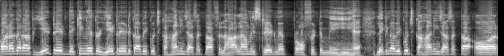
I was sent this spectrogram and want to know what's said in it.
और अगर आप ये ट्रेड देखेंगे तो ये ट्रेड का भी कुछ कहा नहीं जा सकता। फ़िलहाल हम इस ट्रेड में प्रॉफिट में ही है। लेकिन अभी कुछ कहा नहीं जा सकता और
